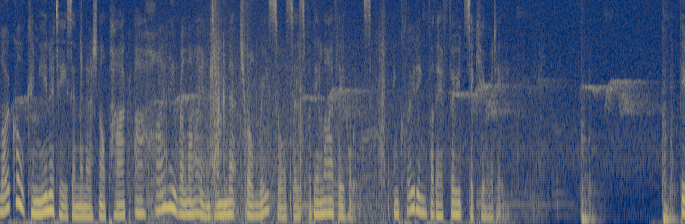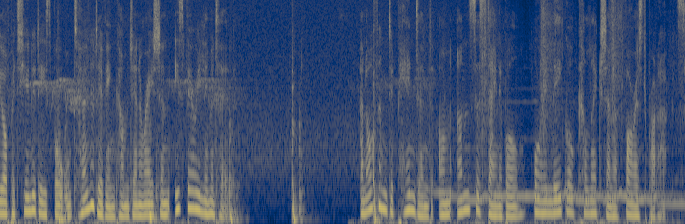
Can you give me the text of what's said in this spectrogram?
Local communities in the National Park are highly reliant on natural resources for their livelihoods, including for their food security. The opportunities for alternative income generation is very limited and often dependent on unsustainable or illegal collection of forest products.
